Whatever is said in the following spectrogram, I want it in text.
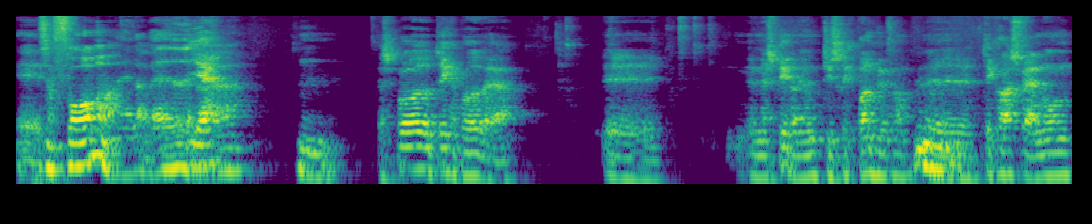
øh, som former mig, eller hvad? Ja. Eller, hmm. altså både, det kan både være... Øh, Mads Peter nævnte Dietrich Bonhoeffer. Mm. Øh, det kan også være nogen,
